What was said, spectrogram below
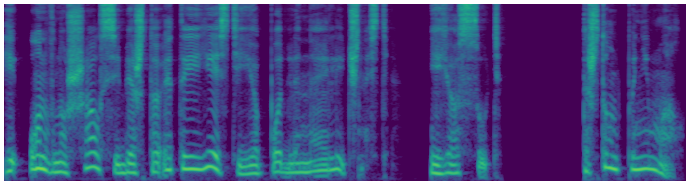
и он внушал себе, что это и есть ее подлинная личность, ее суть. Да что он понимал?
